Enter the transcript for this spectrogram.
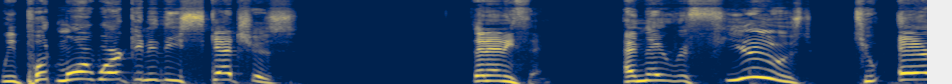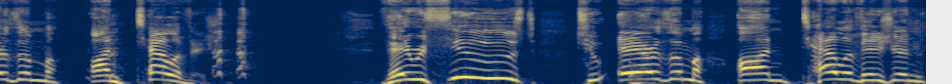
we put more work into these sketches than anything. And they refused to air them on television. they refused to air them on television.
